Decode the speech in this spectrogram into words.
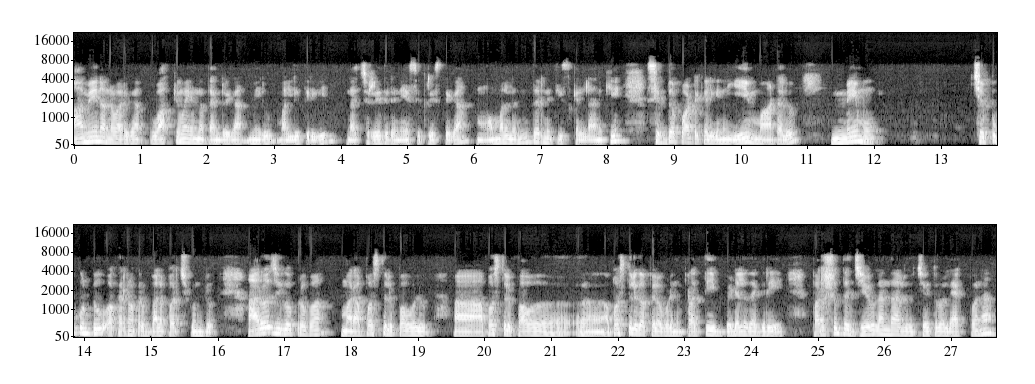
ఆమెన్ అన్నవారుగా వాక్యమై ఉన్న తండ్రిగా మీరు మళ్ళీ తిరిగి నజరేతుడని యేసుక్రీస్తుగా మమ్మల్ని అందరినీ తీసుకెళ్ళడానికి సిద్ధపాటు కలిగిన ఈ మాటలు మేము చెప్పుకుంటూ ఒకరినొకరు బలపరుచుకుంటూ. ఆ రోజు ఇగో ప్రభా మరి అపస్తులు పౌలు అపస్తులు పౌ అపస్తులుగా పిలువబడిన ప్రతి బిడ్డల దగ్గర పరిశుద్ధ జీవగంధాలు చేతిలో లేకపోయినా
